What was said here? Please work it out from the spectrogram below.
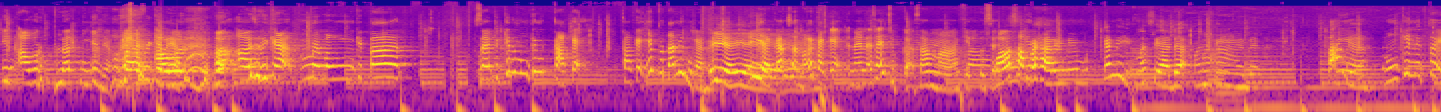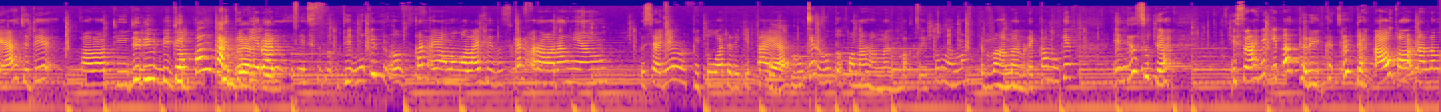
in our blood mungkin ya kayak mikir ya. Ah, jadi kayak memang kita saya pikir mungkin kakek kakeknya petani bukan Iya, iya, iya, kan iya. sama kakek nenek saya juga sama gitu Saya- malah sampai hari ini kan masih ada masih ada Iya, mungkin itu ya. Jadi kalau di Jadi digampangkan di, di pikiran institu- di, mungkin uh, kan yang mengolah itu kan orang-orang yang usianya lebih tua dari kita ya. Mungkin untuk pemahaman waktu itu memang eh, pemahaman mereka mungkin ini sudah istilahnya kita dari kecil udah tahu kalau nanam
